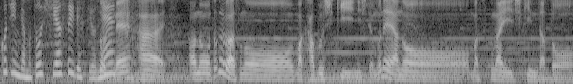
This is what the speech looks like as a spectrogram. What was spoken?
個人でも投資しやすいですよね。そうですね。はいあの例えばその、まあ、株式にしてもねあの、まあ、少ない資金だと、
